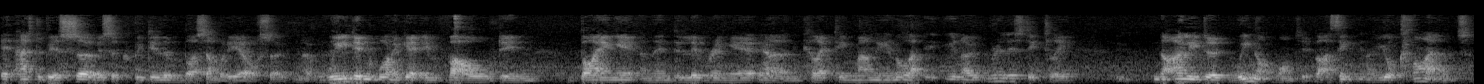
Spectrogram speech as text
it has to be a service that could be delivered by somebody else. So, you know, we didn't want to get involved in buying it and then delivering it Yeah. and collecting money and all that. You know, realistically, not only do we not want it, but I think, you know, your clients,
